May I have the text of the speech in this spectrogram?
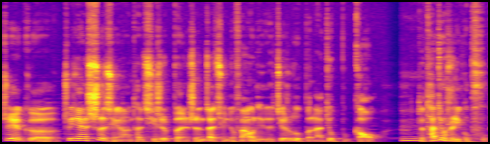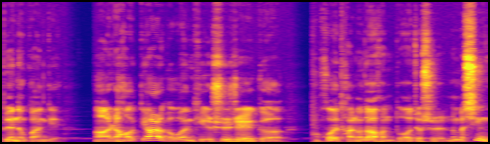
这个这件事情啊，它其实本身在全球范围里的接受度本来就不高，嗯对，它就是一个普遍的观点啊。然后第二个问题是这个。会谈论到很多，就是那么性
